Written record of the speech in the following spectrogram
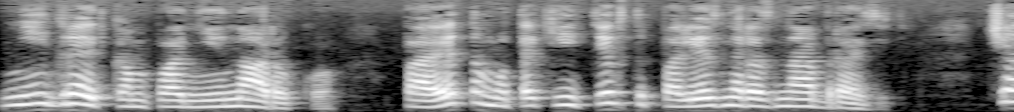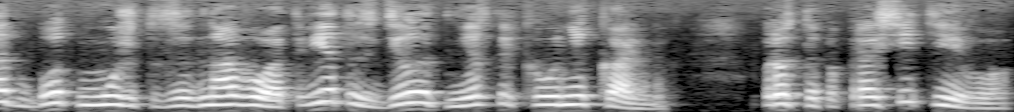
не играет компании на руку, поэтому такие тексты полезно разнообразить. Чат-бот может из одного ответа сделать несколько уникальных. Просто попросите его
